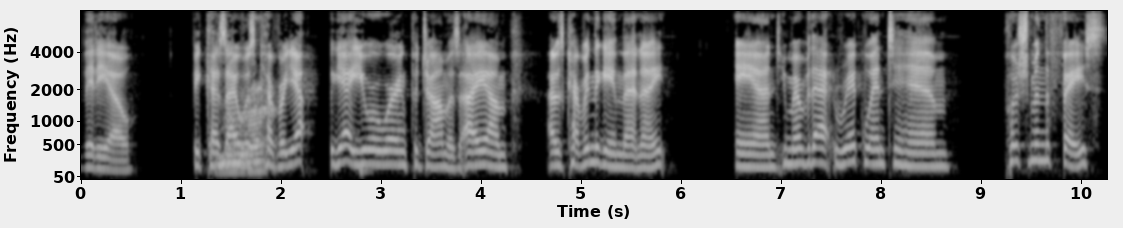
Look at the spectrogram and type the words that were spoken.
video because I was covering. Yeah, yeah, you were wearing pajamas. I um I was covering the game that night, and you remember that Rick went to him, pushed him in the face,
